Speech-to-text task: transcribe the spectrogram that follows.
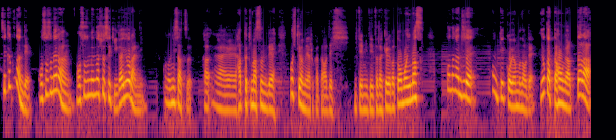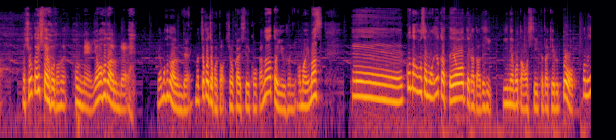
せっかくなんで、おすすめ欄、おすすめの書籍概要欄にこの2冊か、えー、貼っときますんで、もし興味ある方はぜひ見てみていただければと思います。こんな感じで本結構読むので、良かった本があったら、紹介したいほどね、本ね、山ほどあるんで、山ほどあるんで、まあ、ちょこちょこと紹介していこうかなというふうに思います。えー、こんな放送も良かったよって方はぜひ、いいねボタンを押していただけると、このい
